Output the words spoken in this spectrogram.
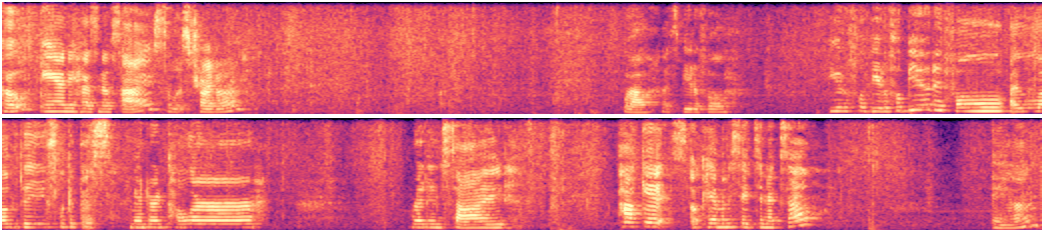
coat and it has no size, so let's try it on. Wow, that's beautiful. Beautiful, beautiful, beautiful. I love these. Look at this. Mandarin color. Red inside. Pockets. Okay, I'm going to say it's an XL. And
